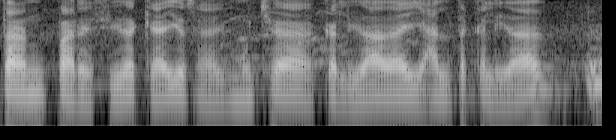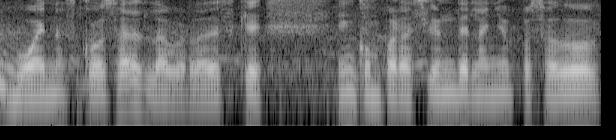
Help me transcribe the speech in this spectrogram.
tan parecida que hay, o sea, hay mucha calidad, hay alta calidad, buenas cosas, la verdad es que en comparación del año pasado,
